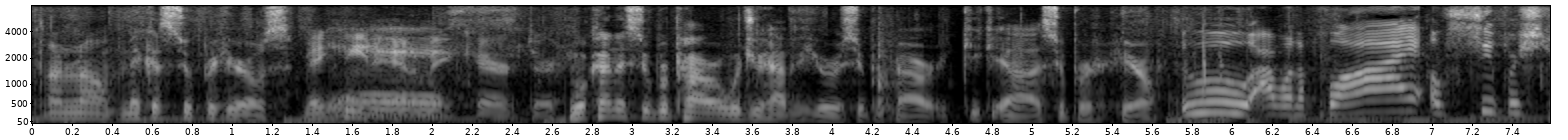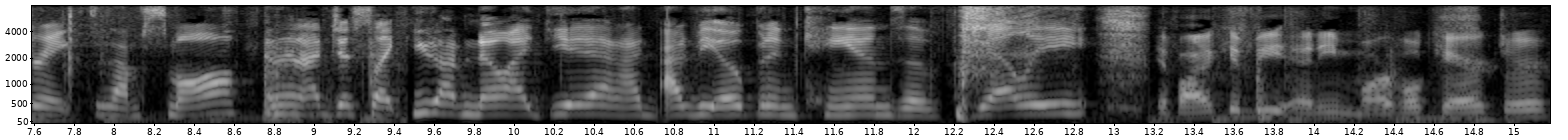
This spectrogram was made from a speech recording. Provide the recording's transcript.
I don't know. Make us superheroes. make me an anime character. What kind of superpower would you have if you were a superpower uh, superhero? Ooh, I want to fly. Oh, super strength because I'm small. And then I just like, you'd have no idea. And I'd, I'd be opening cans of jelly. If I could be any Marvel character,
